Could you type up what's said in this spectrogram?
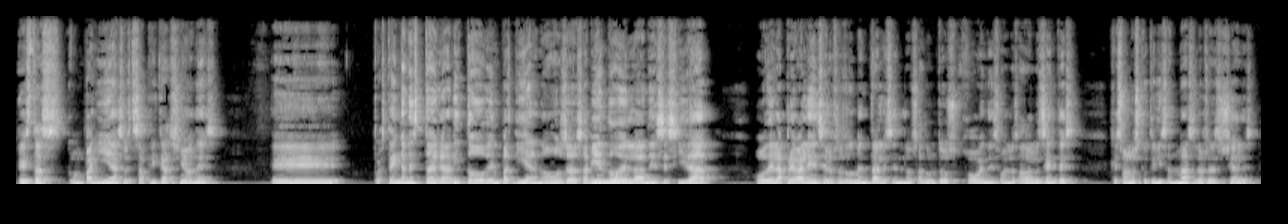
estas compañías o estas aplicaciones eh, pues tengan este gradito de empatía, ¿no? O sea, sabiendo de la necesidad o de la prevalencia de los trastornos mentales en los adultos jóvenes o en los adolescentes, que son los que utilizan más las redes sociales.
